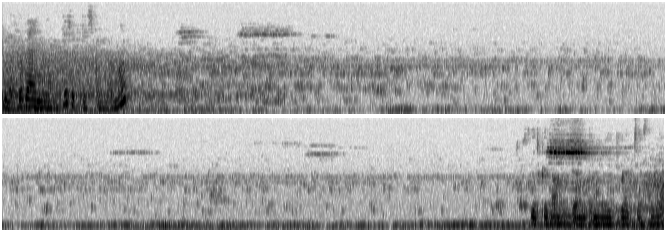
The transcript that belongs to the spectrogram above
ఇలాగ బ్యాంగిల్ అంతా చుట్టేసుకుందాము చూసారు కదా అంత నీట్గా వచ్చేస్తుందా?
